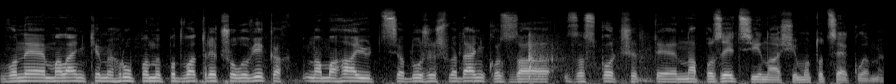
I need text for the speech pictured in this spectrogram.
Вони маленькими групами по 2-3 чоловіка намагаються дуже швиденько за, заскочити на позиції наші мотоциклами.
